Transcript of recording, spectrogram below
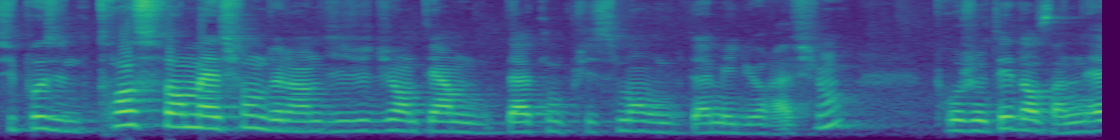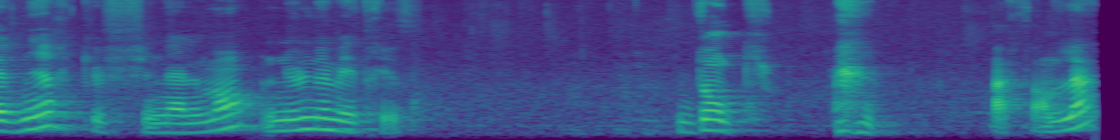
suppose une transformation de l'individu en termes d'accomplissement ou d'amélioration, projetée dans un avenir que finalement nul ne maîtrise. Donc, partant de là,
